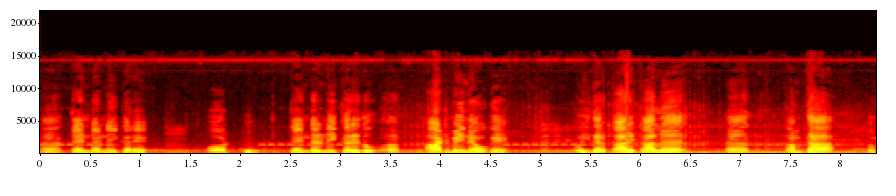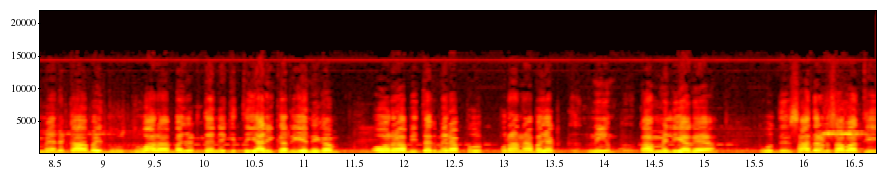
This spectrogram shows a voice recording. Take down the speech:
टेंडर नहीं करे। और टेंडर नहीं करे तो आठ महीने हो गए। और इधर कार्यकाल कम था तो मैंने कहा, भाई दोबारा बजट देने की तैयारी कर रही है निगम और अभी तक मेरा पुराना बजट नहीं काम में लिया गया। तो उस दिन साधारण सभा थी।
